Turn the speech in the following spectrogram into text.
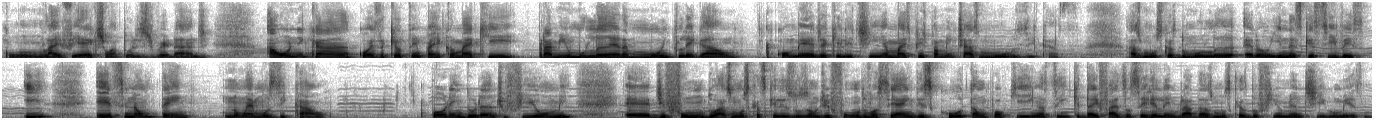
com live action, atores de verdade. A única coisa que eu tenho para reclamar é que, para mim, o Mulan era muito legal, a comédia que ele tinha, mas principalmente as músicas. As músicas do Mulan eram inesquecíveis e esse não tem, não é musical. Porém, durante o filme, é, de fundo, as músicas que eles usam de fundo, você ainda escuta um pouquinho, assim, que daí faz você relembrar das músicas do filme antigo mesmo.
